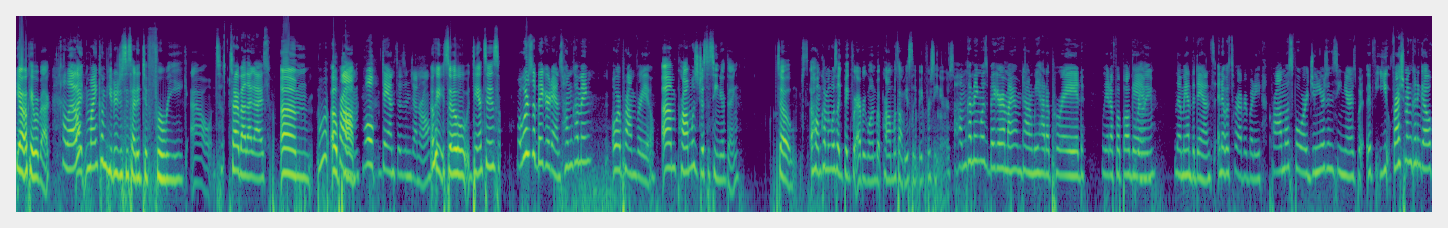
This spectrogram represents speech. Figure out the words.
Yeah. Okay, we're back. Hello. I, my computer just decided to freak out. Sorry about that, guys. Um. Oh, prom. Prom. Well, dances in general. Okay, so dances. What was the bigger dance, homecoming or prom for you? Um, prom was just a senior thing. So homecoming was like big for everyone, but prom was obviously big for seniors. Homecoming was bigger in my hometown. We had a parade. We had a football game. Really? Then we had the dance, and it was for everybody. Prom was for juniors and seniors, but if you freshmen couldn't go,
